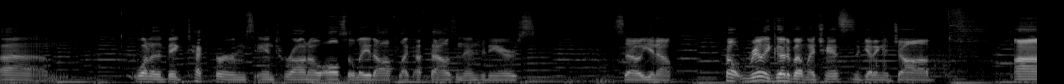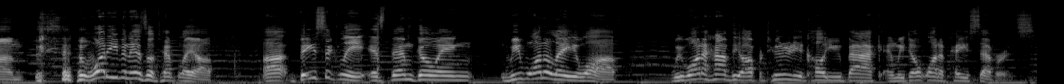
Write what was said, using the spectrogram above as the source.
um, one of the big tech firms in Toronto also laid off like a thousand engineers. So, you know, felt really good about my chances of getting a job. Um, what even is a temp layoff? Uh, basically, it's them going, we want to lay you off. We want to have the opportunity to call you back, and we don't want to pay severance.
